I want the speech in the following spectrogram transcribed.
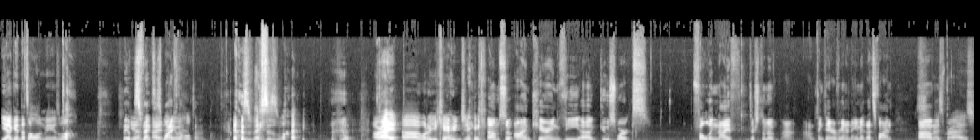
yeah, again, that's all on me as well. It was Yeah, Vex's alright, wife anyway. the whole time. It was Vex's wife. all right, uh, what are you carrying, Jake? Um, so I'm carrying the uh, Gooseworks folding knife. There's still no. I, I don't think they're ever gonna name it. That's fine. Um, surprise, surprise.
